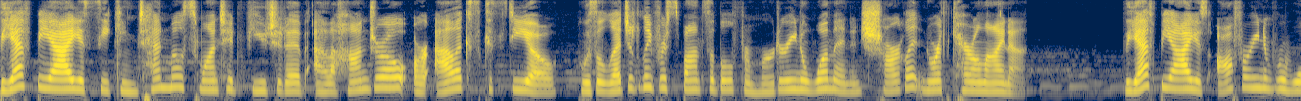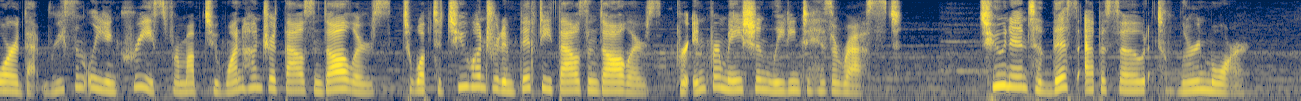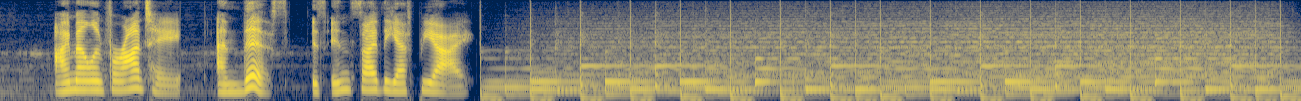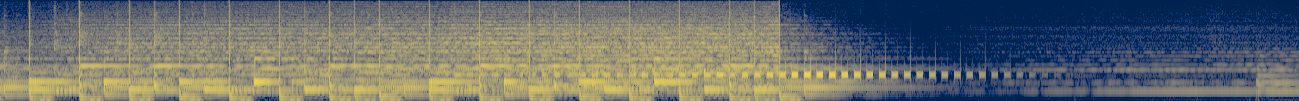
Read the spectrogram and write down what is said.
The FBI is seeking 10 most wanted fugitive Alejandro or Alex Castillo, who was allegedly responsible for murdering a woman in Charlotte, North Carolina. The FBI is offering a reward that recently increased from up to $100,000 to up to $250,000 for information leading to his arrest. Tune in to this episode to learn more. I'm Ellen Ferrante, and this is Inside the FBI.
